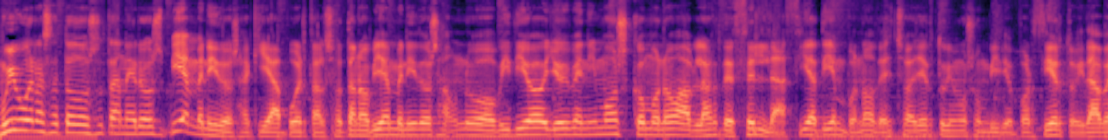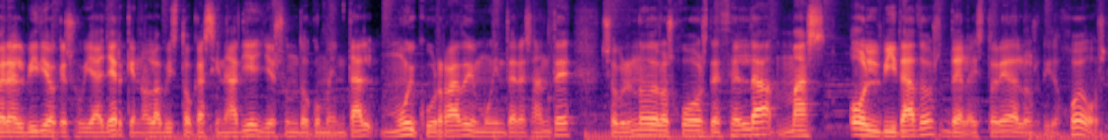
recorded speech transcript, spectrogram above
Muy buenas a todos sotaneros, bienvenidos aquí a Puerta al Sótano, bienvenidos a un nuevo vídeo y hoy venimos, como no, a hablar de Zelda. Hacía tiempo, ¿no? De hecho ayer tuvimos un vídeo, por cierto, da a ver el vídeo que subí ayer, que no lo ha visto casi nadie, y es un documental muy currado y muy interesante sobre uno de los juegos de Zelda más olvidados de la historia de los videojuegos.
